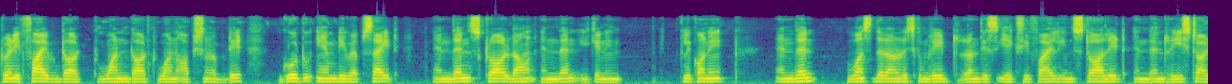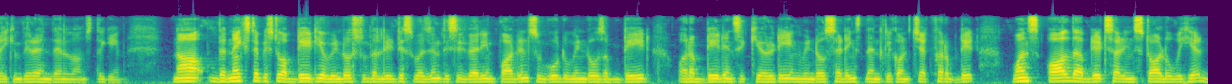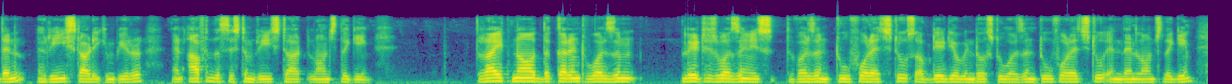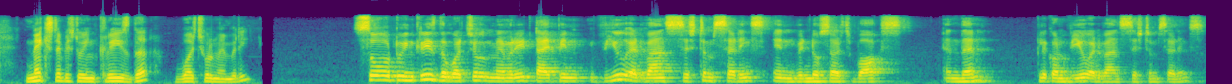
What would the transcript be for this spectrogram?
25.1.1 optional update. Go to AMD website and then scroll down and then you can click on it and then once the download is complete run this exe file install it and then restart your computer and then launch the game. Now the next step is to update your windows to the latest version. This is very important. So go to windows update or update and security in windows settings then click on check for update. Once all the updates are installed over here then restart your computer and after the system restart launch the game. Right now the current version latest version is version 24h2 so update your windows to version 24h2 and then launch the game. Next step is to increase the virtual memory. So to increase the virtual memory type in view advanced system settings in windows search box and then click on view advanced system settings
